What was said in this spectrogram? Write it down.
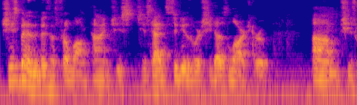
she's been in the business for a long time. She's she's had studios where she does large group. Um, she's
